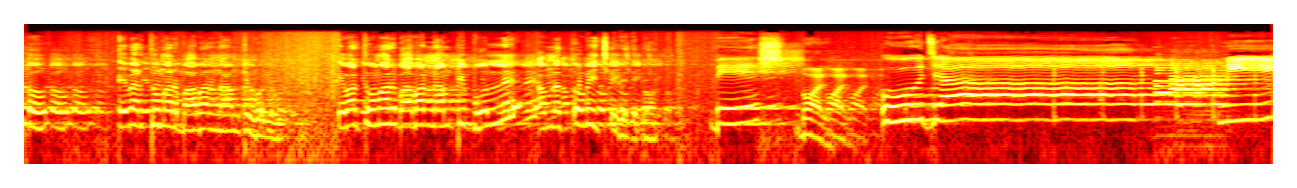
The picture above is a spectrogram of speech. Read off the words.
তোর এবার তোমার বাবার নামটি বলুন এবার তোমার বাবার নামটি বললে আমরা তবেই ছেড়ে দেব। বেশ। বল। উজা নীনগরে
